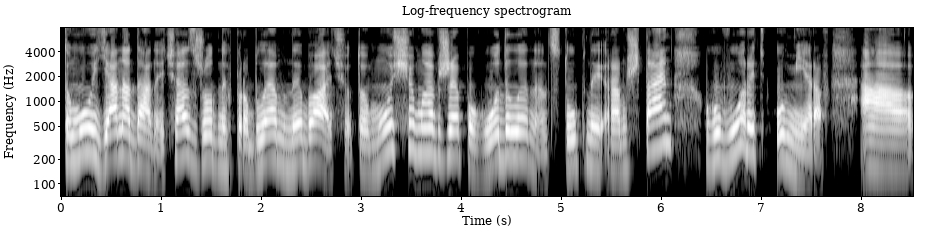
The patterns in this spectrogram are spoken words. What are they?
Тому я на даний час жодних проблем не бачу, тому що ми вже погодили наступний Рамштайн говорить Умєров. А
